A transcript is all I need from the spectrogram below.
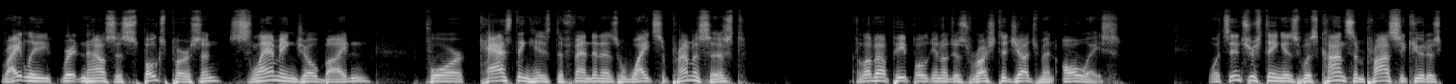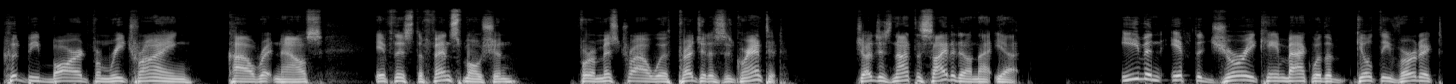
Rightly, Rittenhouse's spokesperson slamming Joe Biden for casting his defendant as a white supremacist. I love how people, you know, just rush to judgment always. What's interesting is Wisconsin prosecutors could be barred from retrying Kyle Rittenhouse if this defense motion for a mistrial with prejudice is granted. Judge has not decided on that yet. Even if the jury came back with a guilty verdict,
